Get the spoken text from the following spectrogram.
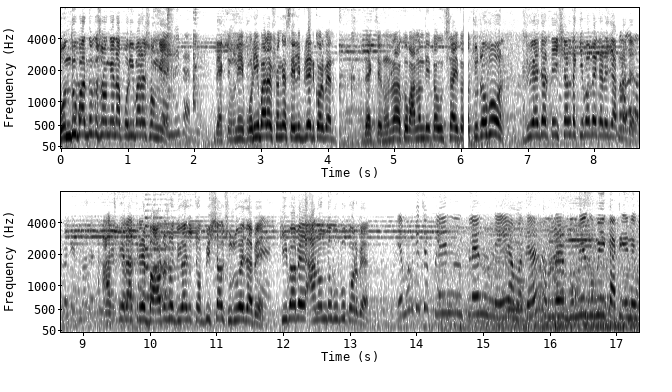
বন্ধু বান্ধবের সঙ্গে না পরিবারের সঙ্গে? দেখছেন উনি পরিবারের সঙ্গে সেলিব্রেট করবেন। দেখছেন ওনারা খুব আনন্দিত উৎসাহিত। ছোট বোন দুই হাজার তেইশ সালটা কীভাবে কেটেছে আপনাদের? আজকে রাত্রে বারোটা দুই হাজার চব্বিশ সাল শুরু হয়ে যাবে। কীভাবে আনন্দ উপভোগ করবেন? এমন কিছু প্লেন প্লেন নেই আমাদের। আমরা ঘুমিয়ে ঘুমিয়ে কাটিয়ে নেব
